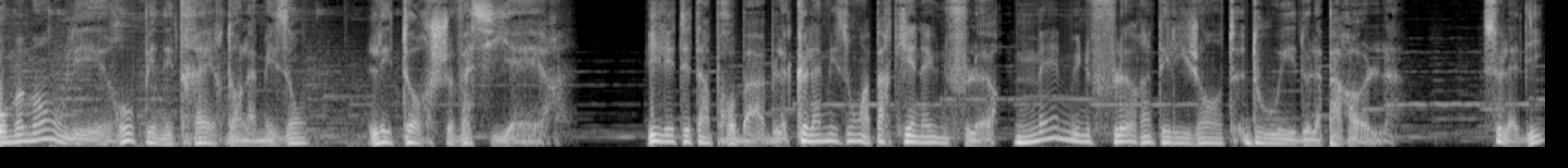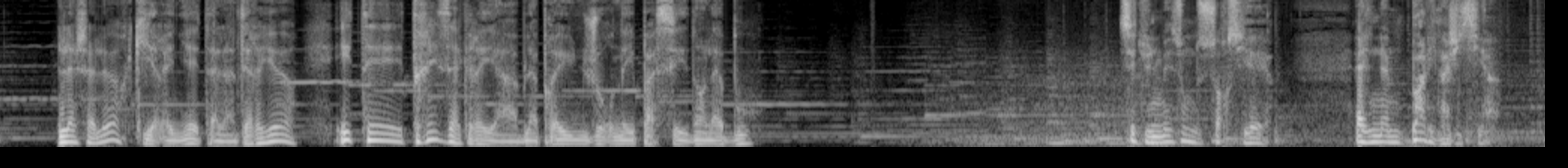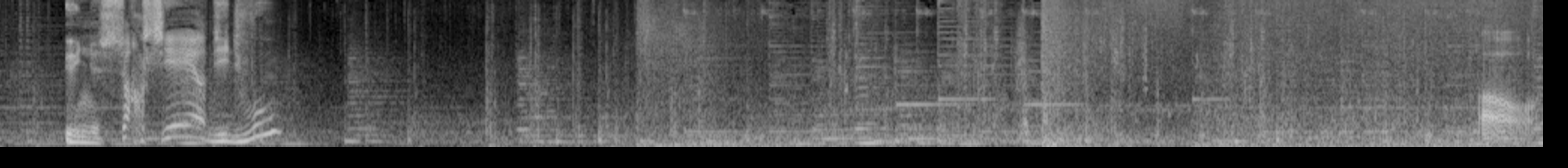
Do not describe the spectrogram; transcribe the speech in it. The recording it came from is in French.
Au moment où les héros pénétrèrent dans la maison, les torches vacillèrent. Il était improbable que la maison appartienne à une fleur, même une fleur intelligente douée de la parole. Cela dit, la chaleur qui régnait à l'intérieur était très agréable après une journée passée dans la boue. C'est une maison de sorcières. Elle n'aime pas les magiciens. Une sorcière, dites-vous?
